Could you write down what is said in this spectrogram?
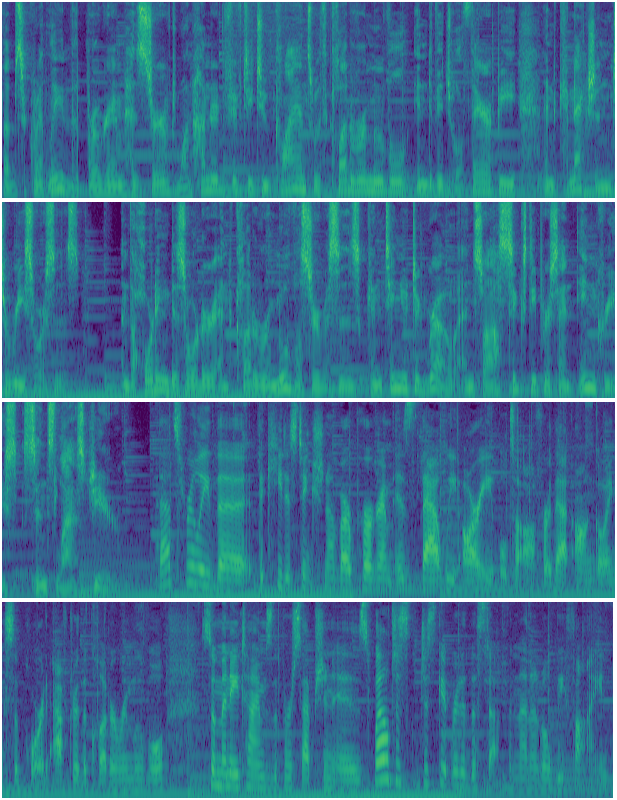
Subsequently, the program has served 152 clients with clutter removal, individual therapy, and connection to resources. And the hoarding disorder and clutter removal services continue to grow and saw a 60% increase since last year. That's really the, the key distinction of our program is that we are able to offer that ongoing support after the clutter removal. So many times the perception is, well, just, just get rid of the stuff and then it'll be fine.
